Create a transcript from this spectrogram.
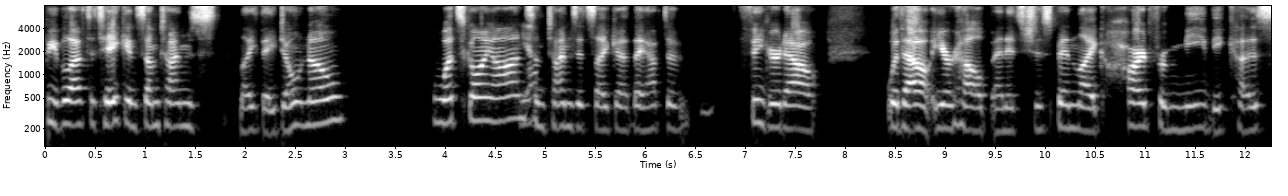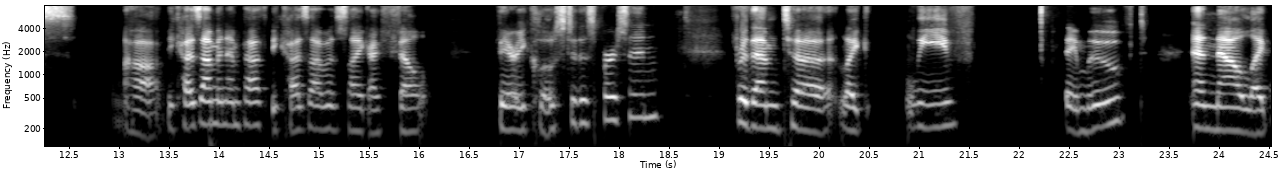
people have to take. And sometimes like they don't know what's going on. Yeah. sometimes it's like a, they have to figure it out without your help. And it's just been like hard for me because uh because i'm an empath because i was like i felt very close to this person for them to like leave. They moved and now like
